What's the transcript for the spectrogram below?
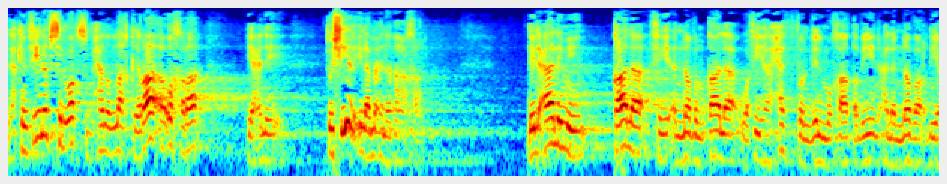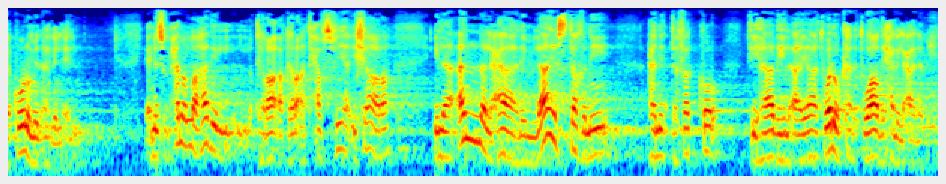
لكن في نفس الوقت سبحان الله قراءة أخرى يعني تشير إلى معنى آخر. للعالمين قال في النظم قال وفيها حث للمخاطبين على النظر ليكونوا من أهل العلم. يعني سبحان الله هذه القراءة قراءة حفص فيها إشارة إلى أن العالم لا يستغني عن التفكر في هذه الآيات ولو كانت واضحة للعالمين.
